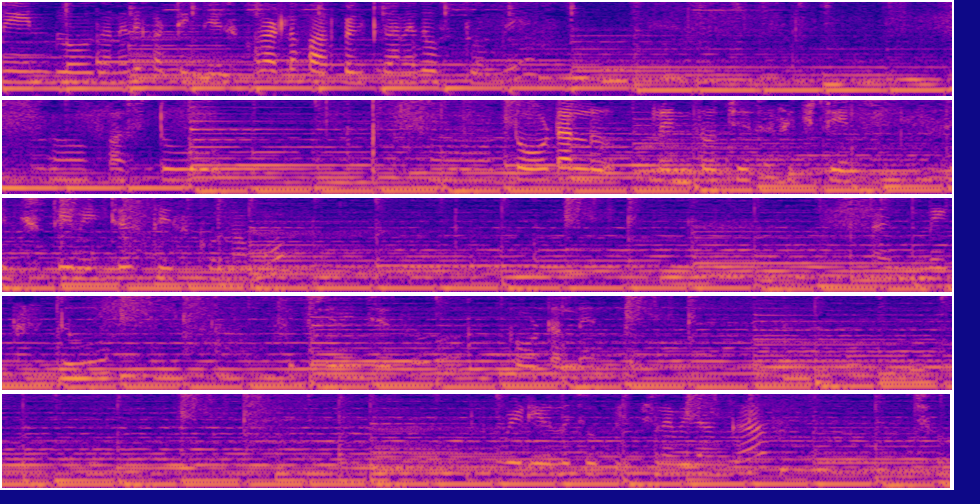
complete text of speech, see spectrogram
మెయిన్ బ్లౌజ్ అనేది కటింగ్ చేసుకోవాలి. అట్లా పర్ఫెక్ట్గా అనేది వస్తుంది. ఫస్ట్ టోటల్ లెంత్ వచ్చేసి సిక్స్టీన్ సిక్స్టీన్ ఇంచెస్ తీసుకున్నాము. And next inches total length వీడియోలో చూపించిన విధంగా చూ-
